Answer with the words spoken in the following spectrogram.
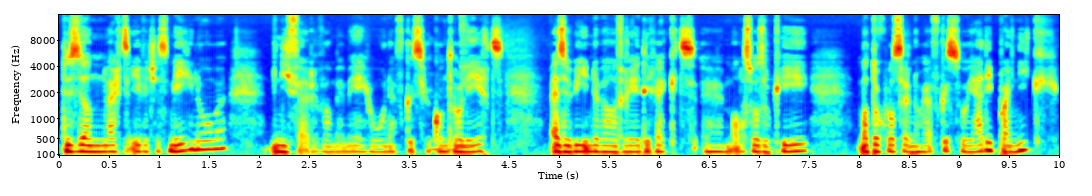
Dus dan werd ze eventjes meegenomen. Niet ver van bij mij, gewoon even gecontroleerd. En ze weende wel vrij direct. Ehm, alles was oké. Maar toch was er nog even zo, ja, die paniek.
